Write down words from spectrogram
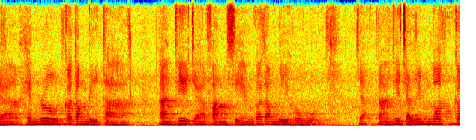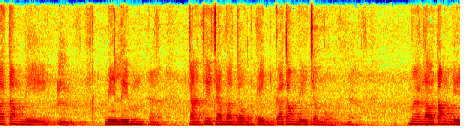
จะเห็นรูปก็ต้องมีตา การที่จะฟังเสียงก็ต้องมีหูจะการที่จะลิ้มรสก็ต้องมีมีลิ้น การที่จะมาดมกลิ่นก็ต้องมีจมูก เมื่อเราต้องมี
